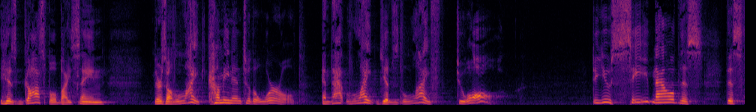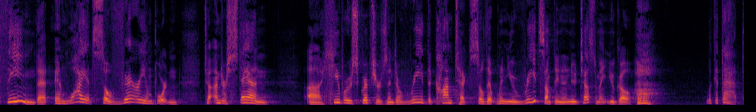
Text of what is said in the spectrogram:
his gospel by saying, There's a light coming into the world, and that light gives life to all. Do you see now this, this theme that and why it's so very important to understand uh, Hebrew scriptures and to read the context so that when you read something in the New Testament, you go, oh, look at that.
